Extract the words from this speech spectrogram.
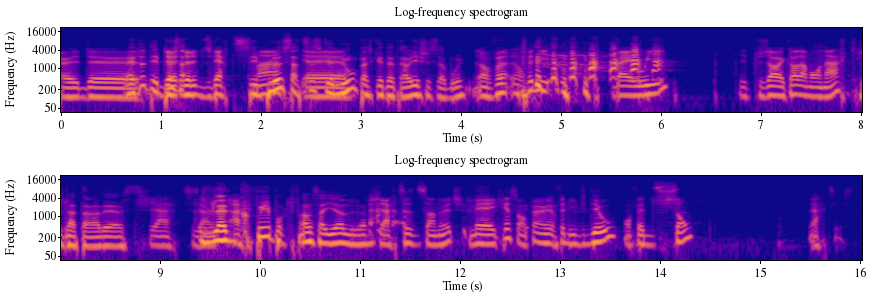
euh, de, Mais toi, t'es de- plus- de- T'es divertissement. plus artiste euh, que nous parce que t'as travaillé chez Subway. On fait, on fait des. ben oui. J'ai plusieurs cordes à mon arc. Je l'attendais. Je suis artisan. Je voulais le couper pour qu'il ferme sa gueule, genre. Je suis artiste du sandwich. Mais Chris, on fait, un- on fait des vidéos, on fait du son. L'artiste.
